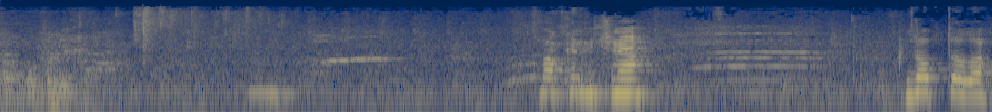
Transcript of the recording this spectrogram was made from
Dolma koyduk. Bakın içine. Dop dolu.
